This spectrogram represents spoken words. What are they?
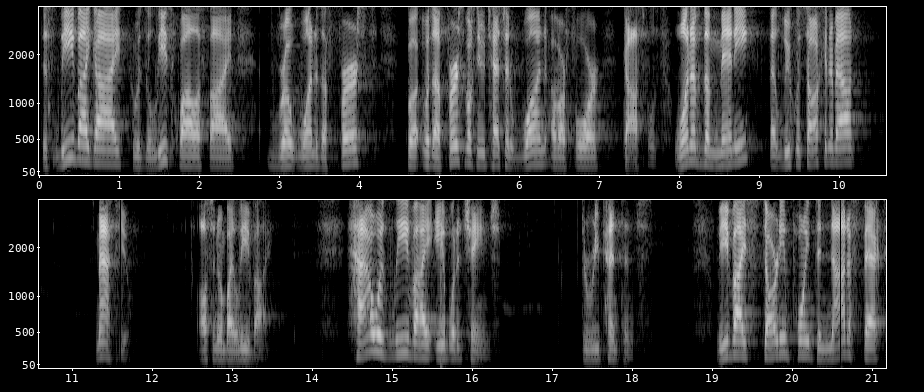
This Levi guy, who was the least qualified, wrote one of the first book, well, the first book of the New Testament, one of our four Gospels. One of the many that Luke was talking about is Matthew, also known by Levi. How was Levi able to change? Through repentance. Levi's starting point did not affect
